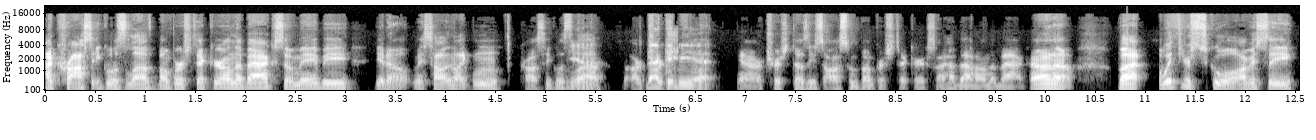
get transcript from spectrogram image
a cross equals love bumper sticker on the back. So maybe, you know, they saw it like, mm, cross equals Yeah, love. Our That church, could be it. yeah, our church does these awesome bumper stickers. So I have that on the back. I don't know. But with your school, obviously,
